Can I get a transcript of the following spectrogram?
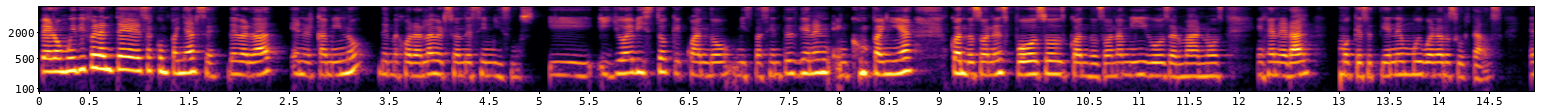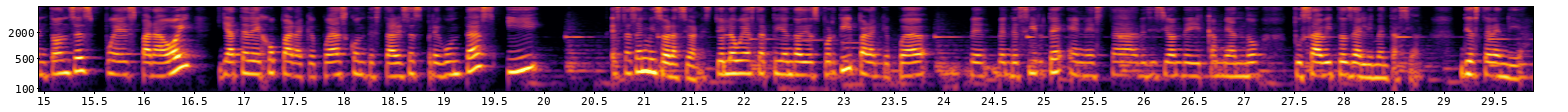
pero muy diferente es acompañarse, de verdad, en el camino de mejorar la versión de sí mismos. Y, yo he visto que cuando mis pacientes vienen en compañía, cuando son esposos, cuando son amigos, hermanos, en general, como que se tienen muy buenos resultados. Entonces, pues para hoy ya te dejo para que puedas contestar esas preguntas y estás en mis oraciones. Yo le voy a estar pidiendo a Dios por ti para que pueda bendecirte en esta decisión de ir cambiando tus hábitos de alimentación. Dios te bendiga.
